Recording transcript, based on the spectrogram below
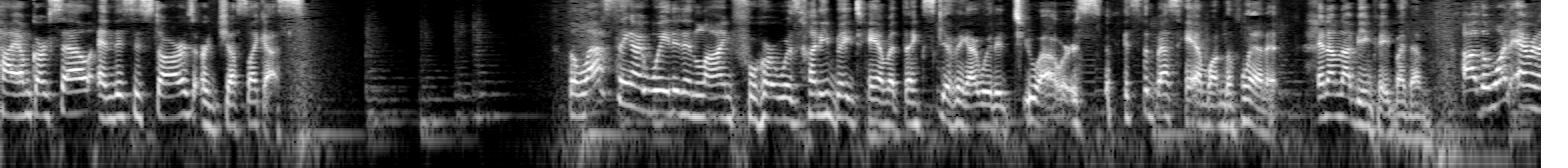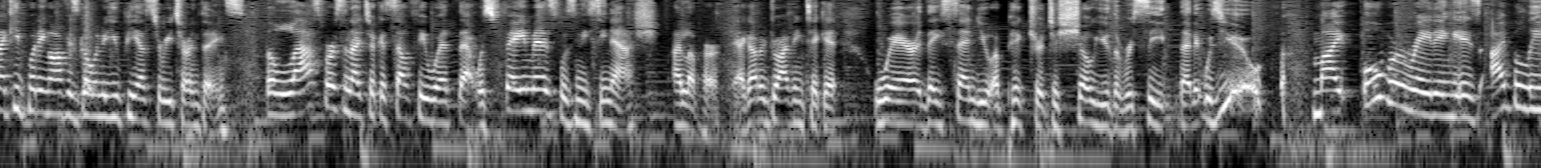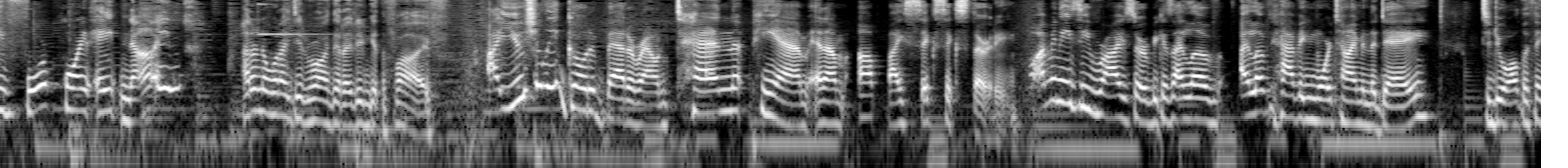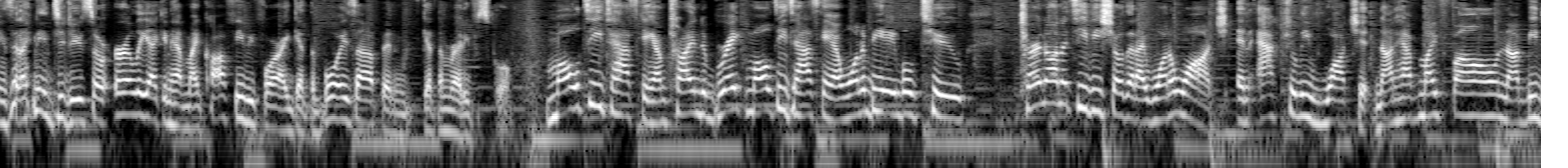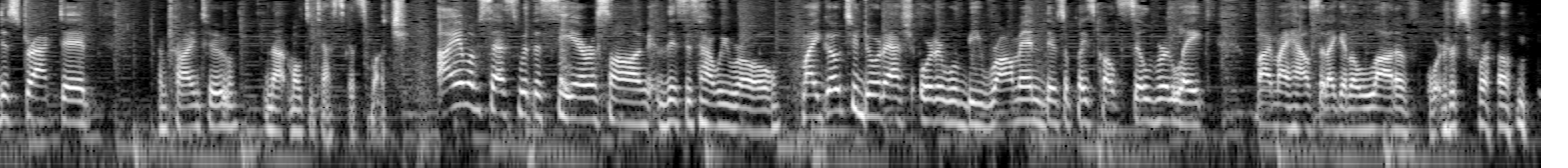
Hi, I'm Garcelle, and this is Stars Are Just Like Us. The last thing I waited in line for was honey baked ham at Thanksgiving. I waited two hours. It's the best ham on the planet. And I'm not being paid by them. Uh, the one errand I keep putting off is going to UPS to return things. The last person I took a selfie with that was famous was Niecy Nash. I love her. I got a driving ticket where they send you a picture to show you the receipt that it was you. My Uber rating is, I believe, 4.89. I don't know what I did wrong that I didn't get the five. I usually go to bed around 10 p.m. and I'm up by 6 6:30. I'm an easy riser because I love I love having more time in the day to do all the things that I need to do. So early I can have my coffee before I get the boys up and get them ready for school. Multitasking. I'm trying to break multitasking. I want to be able to turn on a TV show that I want to watch and actually watch it, not have my phone, not be distracted. I'm trying to not multitask as much. I am obsessed with the Ciara song, This Is How We Roll. My go to DoorDash order will be ramen. There's a place called Silver Lake by my house that I get a lot of orders from.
